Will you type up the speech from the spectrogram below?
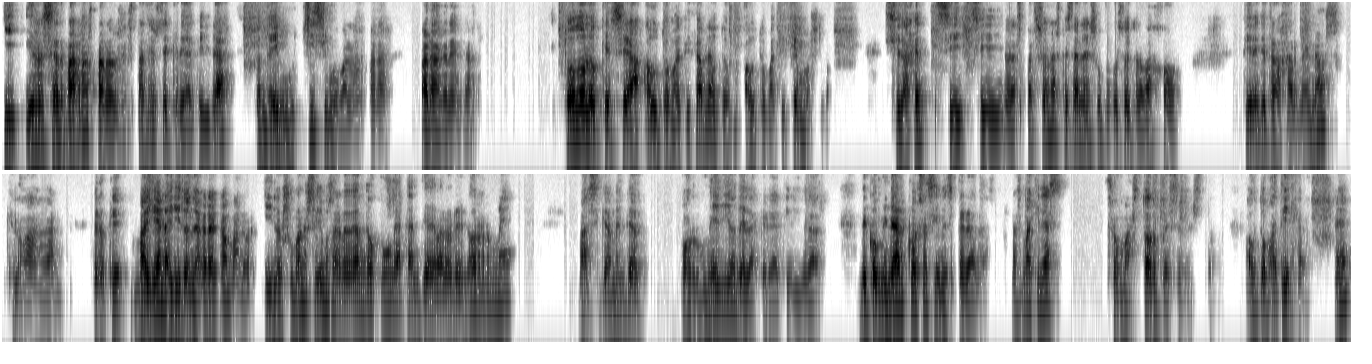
Y, reservarnos para los espacios de creatividad donde hay muchísimo valor para, para agregar todo lo que sea automatizable, automaticémoslo. Si, la gente, si, si, las personas que están en su puesto de trabajo tienen que trabajar menos, que lo hagan, pero que vayan allí donde agregan valor. Y los humanos seguimos agregando una cantidad de valor enorme, básicamente por medio de la creatividad, de combinar cosas inesperadas. Las máquinas son más torpes en esto, automatizan, ¿eh?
